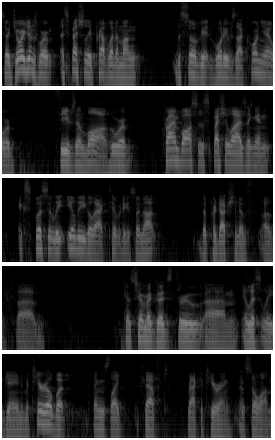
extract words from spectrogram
So Georgians were especially prevalent among the Soviet vori v zakonya, or thieves in law, who were crime bosses specializing in explicitly illegal activities, so not the production of, of um, consumer goods through um, illicitly gained material, but things like theft, racketeering, and so on.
